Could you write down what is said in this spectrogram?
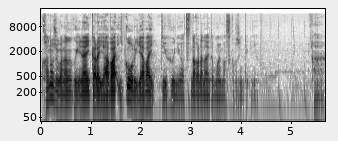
彼女が長くいないからやばい、イコールやばいっていう風にはつながらないと思います、個人的には。は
